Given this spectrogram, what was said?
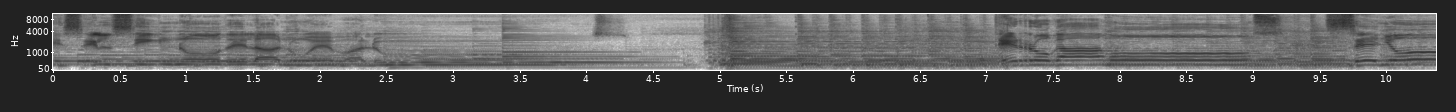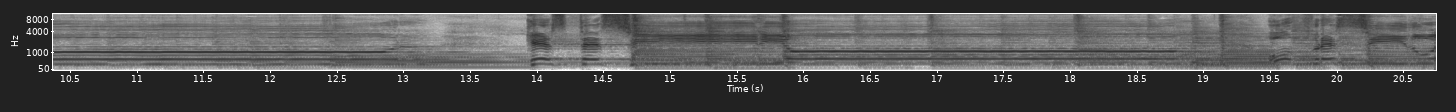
es el signo de la nueva luz. Te rogamos, Señor, que este sirio ofrecido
